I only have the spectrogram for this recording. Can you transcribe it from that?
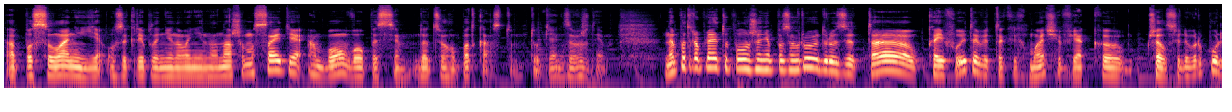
А посилання є у закріпленій новині на нашому сайті або в описі до цього подкасту. Тут як завжди. Не потрапляйте у положення поза грою, друзі, та кайфуйте від таких матчів, як Челсі Ліверпуль.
